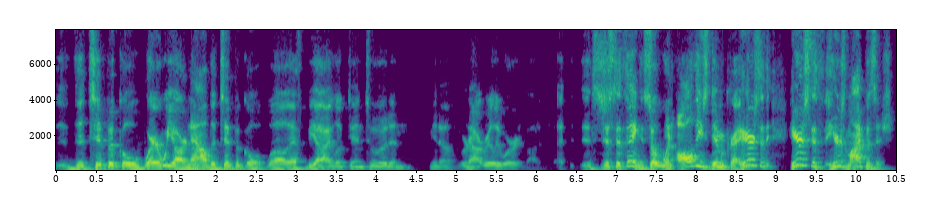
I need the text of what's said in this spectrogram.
the typical where we are now. The typical, well, FBI looked into it, and you know we're not really worried about it. It's just a thing. So when all these Democrats, here's the here's the here's my position.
